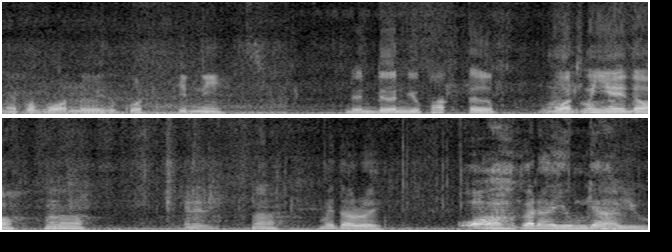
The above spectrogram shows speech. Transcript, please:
ไม่ประบอดเลยทุกคนคลิปนี้ เดินเดินอยู่พักเติบบอดไม่ใหญ่ตัวนั่นน่ะไอ้นี่ดินั่นน่ะไม่เท่าเลยโอ้ก็ได้อยู่มึงจ้ะได้อยู่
